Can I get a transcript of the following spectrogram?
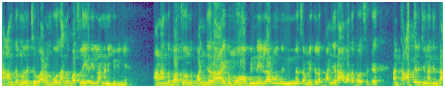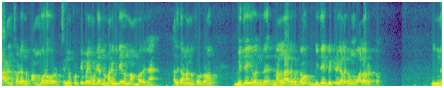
நாம் தமிழ் கட்சி வரும்போது அந்த பஸ்ஸில் ஏறிடலாம்னு நினைக்கிறீங்க. ஆனால் அந்த பஸ் வந்து பஞ்சர் ஆகிடுமோ அப்படின்னு எல்லாரும் வந்து நின்ன சமயத்தில் பஞ்சர் ஆகாத பஸ்ஸுக்கு நான் காத்தரிச்சுனாச்சும் தாரேன்னு சொல்லி அந்த பம்போட ஒரு சின்ன குட்டி பையன் முடியாத மாதிரி விஜய் வந்து நம்பாருங்க அதுக்காக நாங்கள் சொல்கிறோம் விஜய் வந்து நல்லா இருக்கட்டும். விஜய் வெற்றி கழகம் வளரட்டும். இந்த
